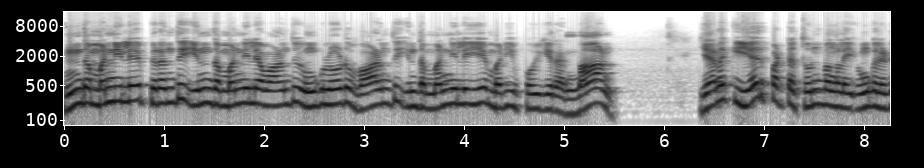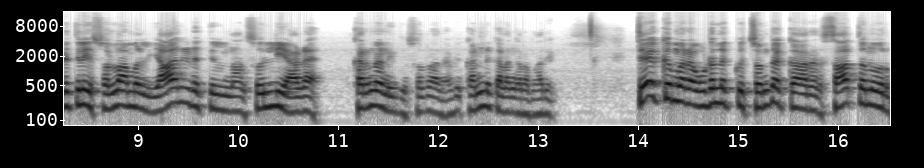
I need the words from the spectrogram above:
இந்த மண்ணிலே பிறந்து இந்த மண்ணிலே வாழ்ந்து உங்களோடு வாழ்ந்து இந்த மண்ணிலேயே மடிய போகிற நான் எனக்கு ஏற்பட்ட துன்பங்களை உங்களிடத்திலே சொல்லாமல் யாரிடத்தில் நான் சொல்லி அழ? கருணாநிதி சொல்கிறாரு அப்படி கண்ணு கலங்குற மாதிரி. தேக்கு மர உடலுக்கு சொந்தக்காரர் சாத்தனூர்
